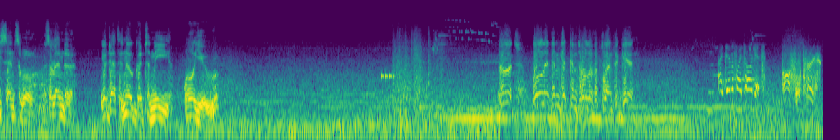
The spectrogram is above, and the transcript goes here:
Be sensible. Surrender. Your death is no good to me or you. Good. Don't let them get control of the plant again. Identify target. Hostile tank.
